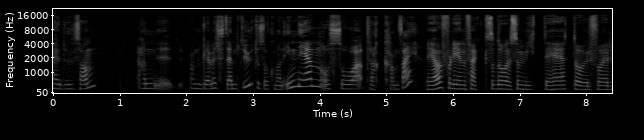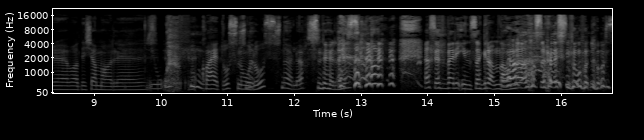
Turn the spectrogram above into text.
Audun Sand han, eh, han ble vel stemt ut, og så kom han inn igjen, og så trakk han seg. Ja, fordi han fikk så dårlig samvittighet overfor uh, var det ikke Amalie Jo. Hva heter hun? Snolos? Snøløs. Snøløs. Jeg har sett bare Instagram-navnet, og så er det Snolos.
